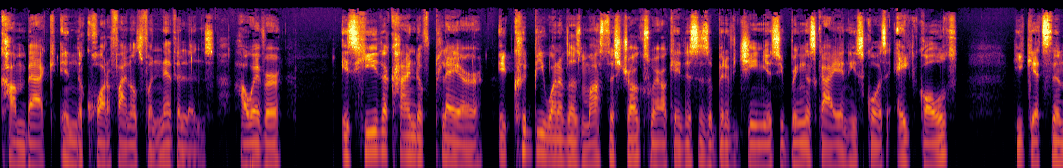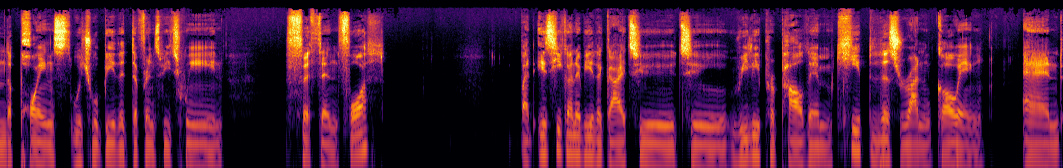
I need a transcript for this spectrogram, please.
comeback in the quarterfinals for Netherlands. However, is he the kind of player? It could be one of those master strokes where, okay, this is a bit of genius. You bring this guy in, he scores eight goals. He gets them the points, which will be the difference between fifth and fourth. But is he going to be the guy to to really propel them, keep this run going, and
